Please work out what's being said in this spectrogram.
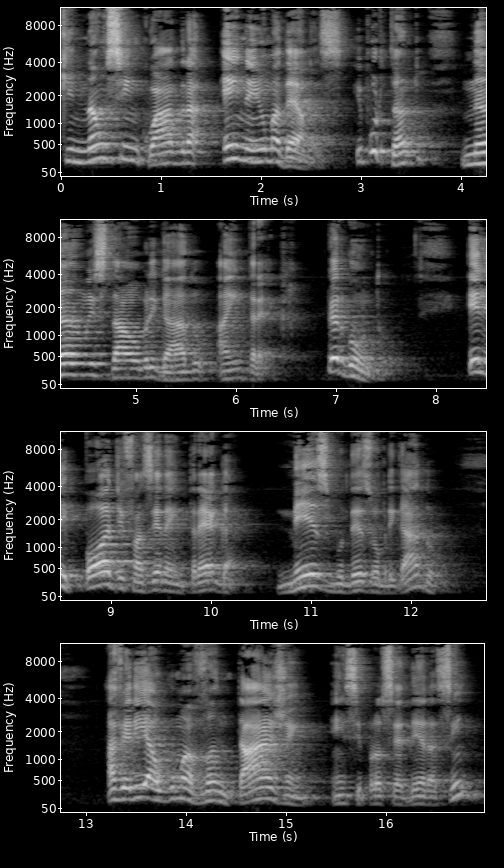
que não se enquadra em nenhuma delas e, portanto, não está obrigado à entrega. Pergunto: ele pode fazer a entrega mesmo desobrigado? Haveria alguma vantagem em se proceder assim?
